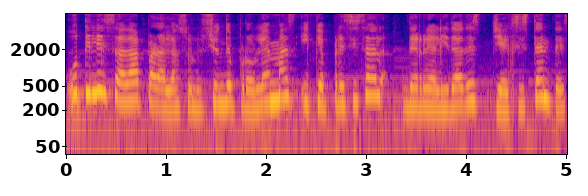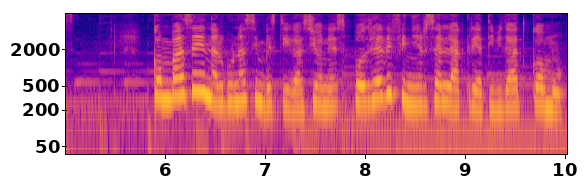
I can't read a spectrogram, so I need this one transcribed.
utilizada para la solución de problemas y que precisa de realidades ya existentes. Con base en algunas investigaciones, podría definirse la creatividad como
